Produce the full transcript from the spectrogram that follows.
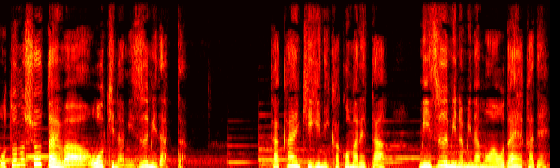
音の正体は大きな湖だった。高い木々に囲まれた湖の水面は穏やかで、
